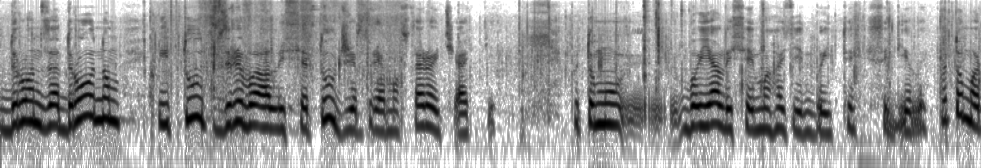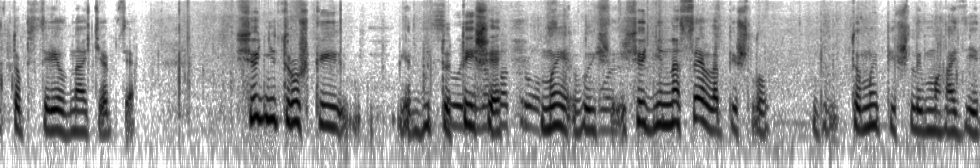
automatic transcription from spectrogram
Дрон за дроном, і тут зривалися, тут же прямо в старій часті. Тому боялися і в магазин вийти, сиділи. Потім артобстріл почався. Сьогодні трошки, як будто тише, ми вийшли. Сьогодні на села пішло, то ми пішли в магазин.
